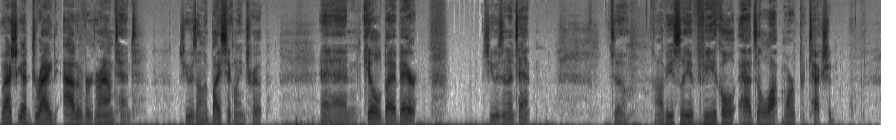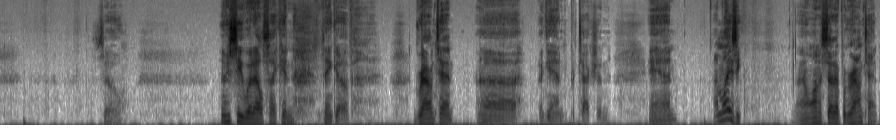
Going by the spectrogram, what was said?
who actually got dragged out of her ground tent. She was on a bicycling trip and killed by a bear. She was in a tent. So obviously, a vehicle adds a lot more protection. So let me see what else I can think of. Ground tent, uh, again, protection. And I'm lazy. I don't want to set up a ground tent.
